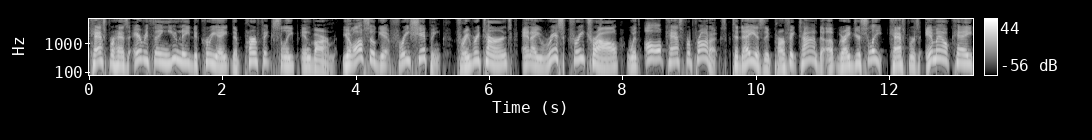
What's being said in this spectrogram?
Casper has everything you need to create the perfect sleep environment. You'll also get free shipping, free returns, and a risk free trial with all Casper products. Today is the perfect time to upgrade your sleep. Casper's MLK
